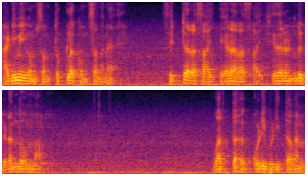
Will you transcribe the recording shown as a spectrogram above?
அடிமை வம்சம் துக்ளக் வம்சம் என சிற்றரசாய் பேரரசாய் சிதறண்டு கிடந்தோம் நாம். வர்த்தக கொடி பிடித்தவன்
